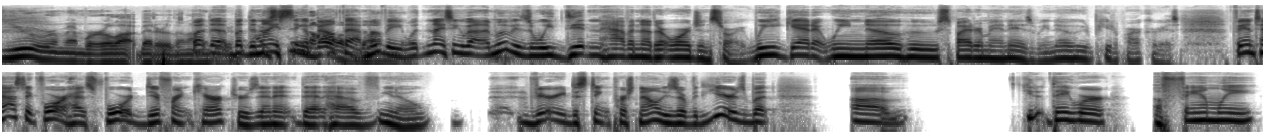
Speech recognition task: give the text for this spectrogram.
you remember a lot better than I But the, do. but the I've nice thing about that movie, what the nice thing about that movie is we didn't have another origin story. We get it. We know who Spider Man is. We know who Peter Parker is. Fantastic Four has four different characters in it that have you know very distinct personalities over the years, but um, you know, they were a family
